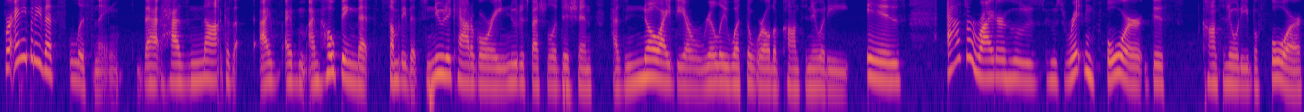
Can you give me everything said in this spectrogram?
for anybody that's listening that has not, because I, I'm, I'm hoping that somebody that's new to category, new to special edition, has no idea really what the world of continuity is. As a writer who's who's written for this continuity before,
